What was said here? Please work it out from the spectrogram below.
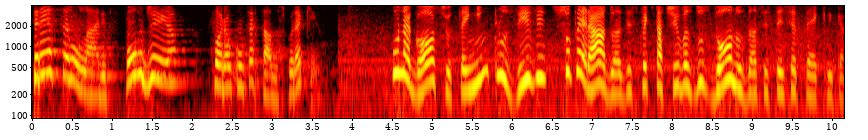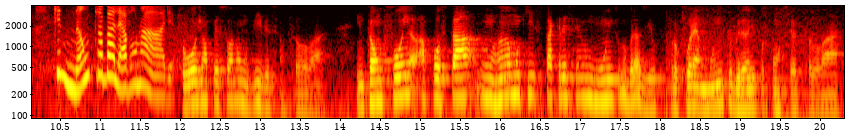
três celulares por dia foram consertados por aqui. O negócio tem inclusive superado as expectativas dos donos da assistência técnica, que não trabalhavam na área. Hoje uma pessoa não vive sem um celular. Então foi apostar num ramo que está crescendo muito no Brasil. A procura é muito grande por conserto celular.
